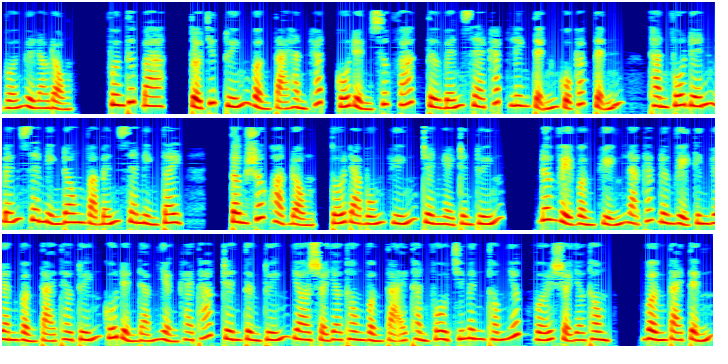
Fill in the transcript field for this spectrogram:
với người lao động. Phương thức 3, tổ chức tuyến vận tải hành khách cố định xuất phát từ bến xe khách liên tỉnh của các tỉnh, thành phố đến bến xe miền Đông và bến xe miền Tây. Tần suất hoạt động tối đa 4 chuyến trên ngày trên tuyến. Đơn vị vận chuyển là các đơn vị kinh doanh vận tải theo tuyến cố định đảm nhận khai thác trên từng tuyến do Sở Giao thông Vận tải Thành phố Hồ Chí Minh thống nhất với Sở Giao thông Vận tải tỉnh,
